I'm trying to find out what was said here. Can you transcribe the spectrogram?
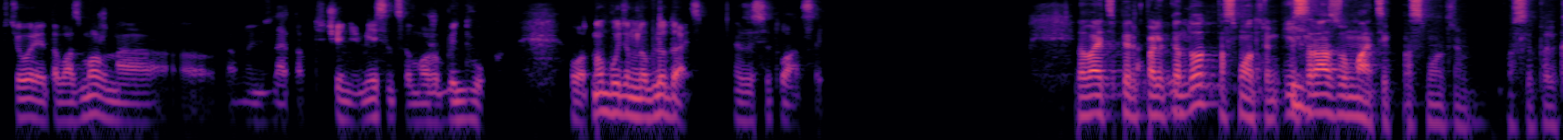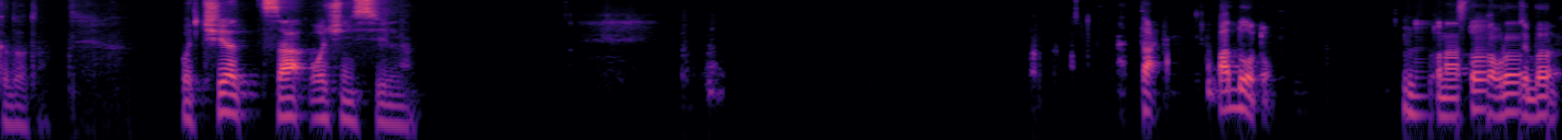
в теории это возможно, а, там, ну, не знаю, там, в течение месяца, может быть, двух. Вот, но будем наблюдать за ситуацией. Давай теперь Polkadot посмотрим и сразу Матик посмотрим после Polkadot. Хочется очень сильно. Так, по доту. Дот у нас тоже вроде бы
